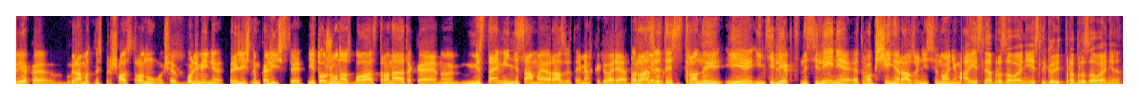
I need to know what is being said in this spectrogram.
века грамотность пришла в страну вообще в более-менее приличном количестве. И тоже у нас была страна такая, ну, местами не самая развитая, мягко говоря. Развитость страны и интеллект населения — это вообще ни разу не синоним. А если образование, если говорить про образование?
